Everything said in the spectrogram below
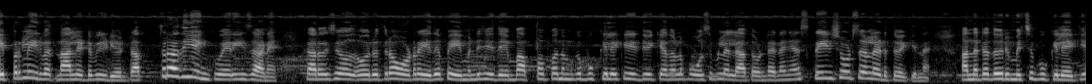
ഏപ്രിൽ ഇരുപത്തിനാലിട്ട് വീഡിയോ ഉണ്ട് അത്രയധികം എൻക്വയറീസ് ആണ്. കാരണം വെച്ചാൽ ഓരോരുത്തർ ഓർഡർ ചെയ്ത് പേയ്മെന്റ് ചെയ്ത് കഴിയുമ്പോൾ അപ്പം നമുക്ക് ബുക്കിലേക്ക് എഴുതി വെക്കാന്നുള്ള പോസിബിൾ അല്ലാത്തതുകൊണ്ട് തന്നെ ഞാൻ സ്ക്രീൻഷോട്ട്സുകൾ എടുത്ത് വെക്കുന്നത് എന്നിട്ട് അത് ഒരുമിച്ച് ബുക്കിലേക്ക്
